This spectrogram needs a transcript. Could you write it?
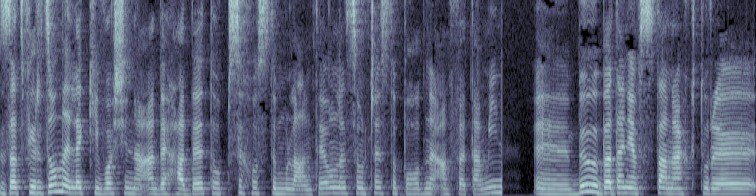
Zatwierdzone leki właśnie na ADHD to psychostymulanty, one są często pochodne Y, były badania w Stanach, które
